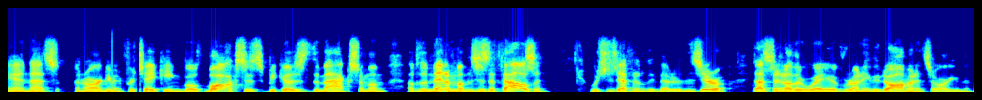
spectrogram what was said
And that's an argument for taking both boxes because the maximum of the minimums is a thousand. which is definitely better than zero. That's another way of running the dominance argument.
